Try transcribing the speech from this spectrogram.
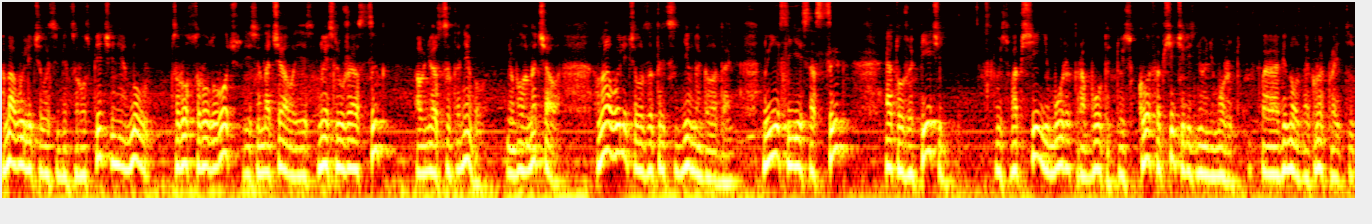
она вылечила себе цирроз печени. Ну, цирроз циррозу рочь, если начало есть. Но если уже асцит, а у нее асцита не было, у меня было начало. Она вылечила за 30-дневное голодание. Но если есть асцит, это уже печень, то есть вообще не может работать. То есть кровь вообще через нее не может, венозная кровь пройти.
